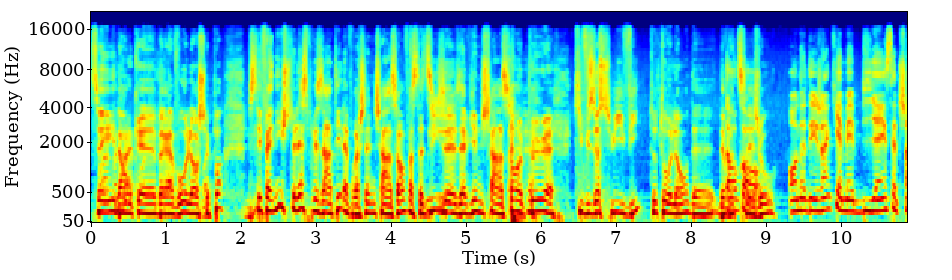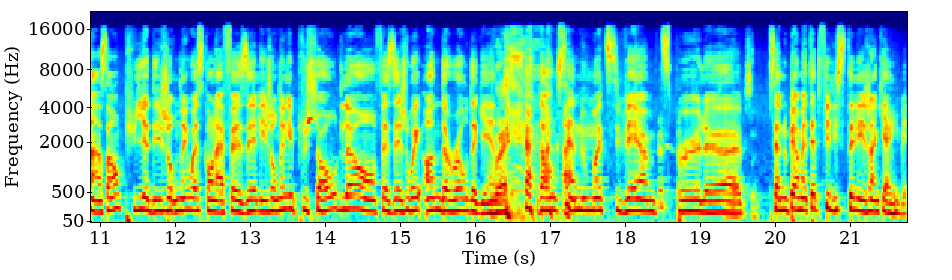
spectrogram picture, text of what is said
tu sais. donc, euh, bravo. Là, je sais pas. Stéphanie, je te laisse présenter la prochaine chanson parce que tu as dit que vous aviez une chanson un peu euh, qui vous a suivi tout au long de, de Donc, votre séjour. On, a des gens qui aimaient bien cette chanson, puis il y a des journées où est-ce qu'on la faisait. Les journées les plus chaudes, là, on faisait jouer On the Road Again. Ouais. Donc, ça nous motivait un petit peu. Là, ça. ça nous permettait de féliciter les gens qui arrivaient.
